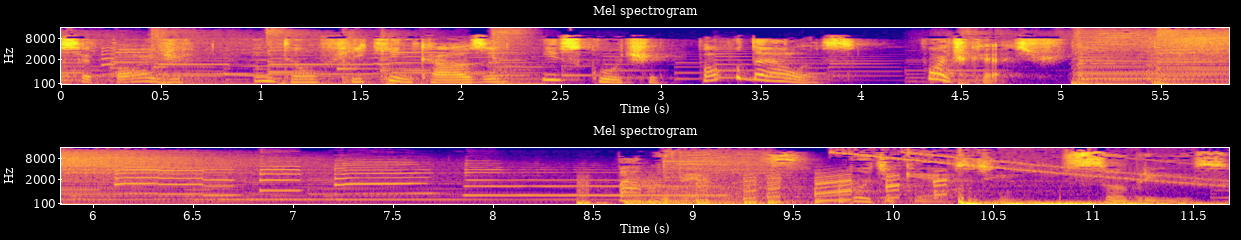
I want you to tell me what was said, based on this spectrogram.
você pode? Então fique em casa e escute Papo Delas, podcast. Papo Delas, podcast sobre isso.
